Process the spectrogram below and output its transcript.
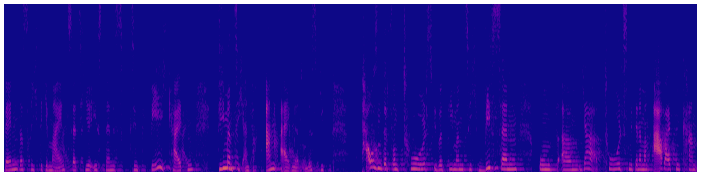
wenn das richtige Mindset hier ist, denn es sind Fähigkeiten, die man sich einfach aneignet. Und es gibt tausende von Tools, über die man sich Wissen und ähm, ja, Tools, mit denen man arbeiten kann,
